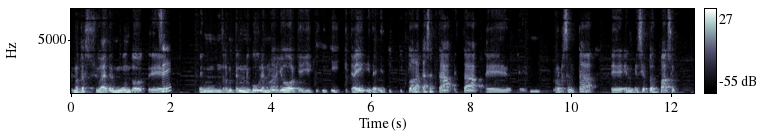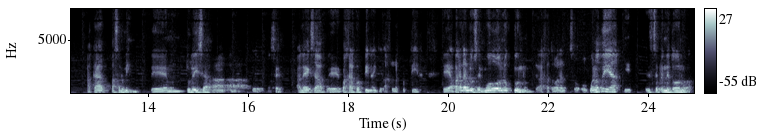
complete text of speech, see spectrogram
en otras ciudades del mundo. ¿Sí? en, realmente en Google en Nueva York y, toda la casa está, está eh, eh, representada eh, en, ciertos espacios. Acá pasa lo mismo. tú le dices a, no sé, Alexa, baja la cortina y te baja la cortina. apaga las luces modo nocturno, te baja todas las luces. O, buenos días y se prende todo nuevo.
